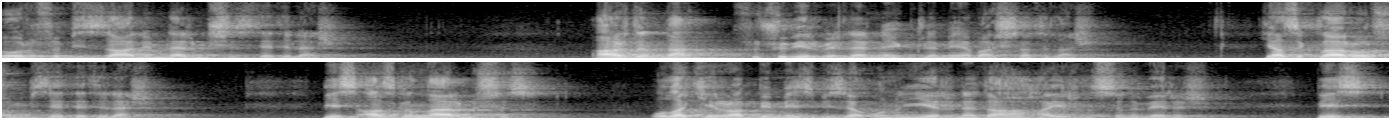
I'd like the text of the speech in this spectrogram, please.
Doğrusu biz zalimlermişiz dediler. Ardından suçu birbirlerine yüklemeye başladılar. Yazıklar olsun bize dediler. Biz azgınlarmışız. Ola ki Rabbimiz bize onun yerine daha hayırlısını verir. Biz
